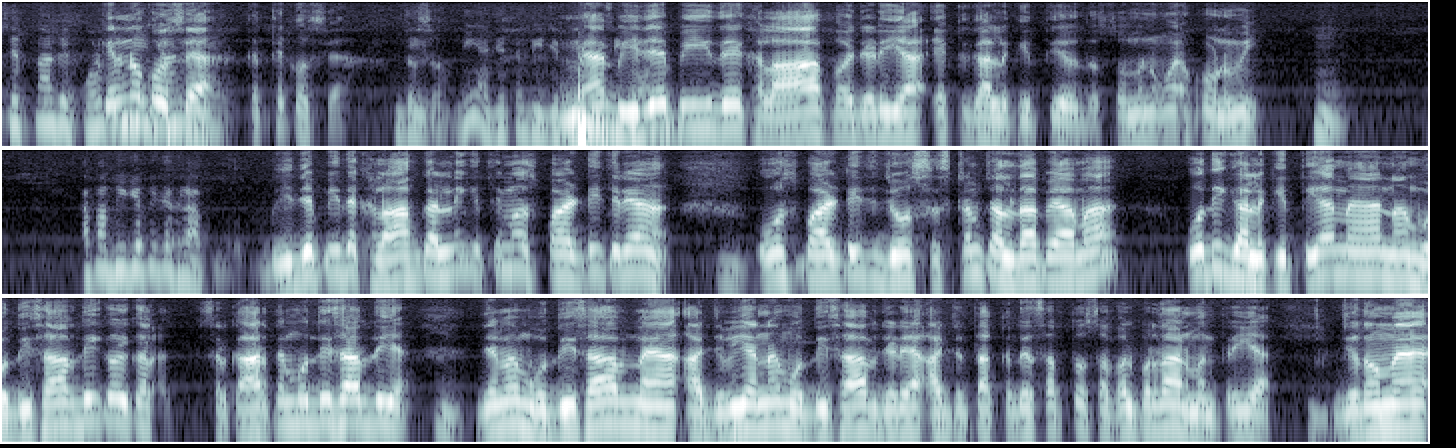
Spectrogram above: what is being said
ਸਿੱਤਾਂ ਦੇ ਪੁਲ ਕਿੰਨੂੰ ਬੰਨੇ ਕੋਸਿਆ। ਕਿੱਥੇ ਕੋਸਿਆ? ਦੱਸੋ। ਨਹੀਂ ਅਜੇ ਤਾਂ ਬੀਜੇਪੀ ਮੈਂ ਬੀਜੇਪੀ ਦੇ ਖਿਲਾਫ ਜਿਹੜੀ ਆ ਇੱਕ ਗੱਲ ਕੀਤੀ ਹੈ ਦੱਸੋ ਮੈਨੂੰ ਹੁਣ ਵੀ। ਆਪਾਂ ਬੀਜੇਪੀ ਦੇ ਖਿਲਾਫ। ਬੀਜੇਪੀ ਦੇ ਖਿਲਾਫ ਗੱਲ ਨਹੀਂ ਕੀਤੀ ਮੈਂ ਉਸ ਪਾਰਟੀ 'ਚ ਰਿਹਾ। ਉਸ ਪਾਰਟੀ 'ਚ ਜੋ ਸਿਸਟਮ ਚੱਲਦਾ ਪਿਆ ਵਾ ਉਹਦੀ ਗੱਲ ਕੀਤੀ ਆ ਮੈਂ ਨਾ ਮੋਦੀ ਸਾਹਿਬ ਦੀ ਕੋਈ ਕਲ- ਸਰਕਾਰ ਤੇ ਮੋਦੀ ਸਾਹਿਬ ਦੀ ਹੈ ਜੇ ਮੈਂ ਮੋਦੀ ਸਾਹਿਬ ਮੈਂ ਅੱਜ ਵੀ ਆ ਨਾ ਮੋਦੀ ਸਾਹਿਬ ਜਿਹੜੇ ਅੱਜ ਤੱਕ ਦੇ ਸਭ ਤੋਂ ਸਫਲ ਪ੍ਰਧਾਨ ਮੰਤਰੀ ਆ। ਜਦੋਂ ਮੈਂ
